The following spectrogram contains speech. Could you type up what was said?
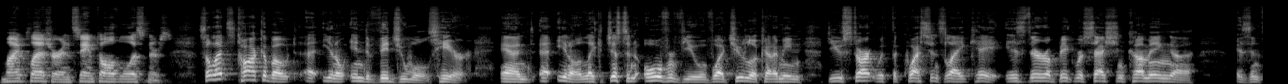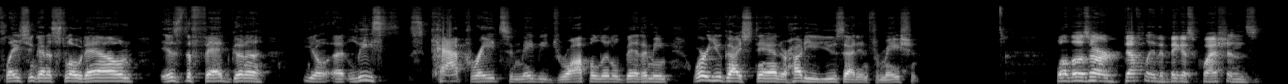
My pleasure, and same to all the listeners. So let's talk about uh, you know individuals here, and uh, you know like just an overview of what you look at. I mean, do you start with the questions like, "Hey, is there a big recession coming? Uh, is inflation going to slow down? Is the Fed going to you know at least cap rates and maybe drop a little bit?" I mean, where you guys stand, or how do you use that information? Well, those are definitely the biggest questions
